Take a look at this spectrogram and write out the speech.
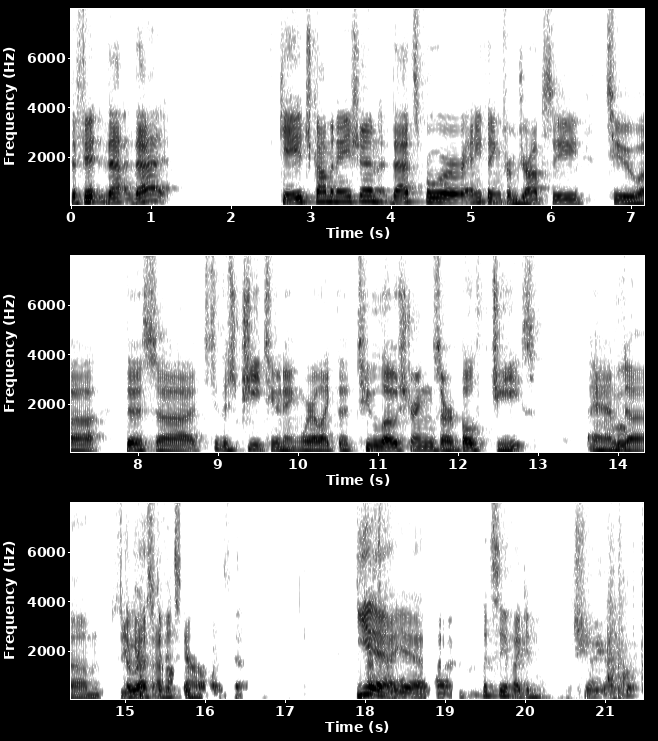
the fit that that gauge combination, that's for anything from drop C to uh, this uh, to this G tuning, where like the two low strings are both G's, and um, so the rest of it's down. Yeah, cool. yeah. Uh, let's see if I can show you real quick.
